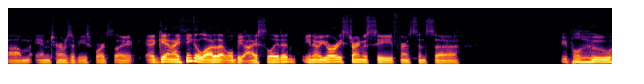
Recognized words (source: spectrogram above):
um, in terms of esports. Like again, I think a lot of that will be isolated. You know, you're already starting to see, for instance, uh, people who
